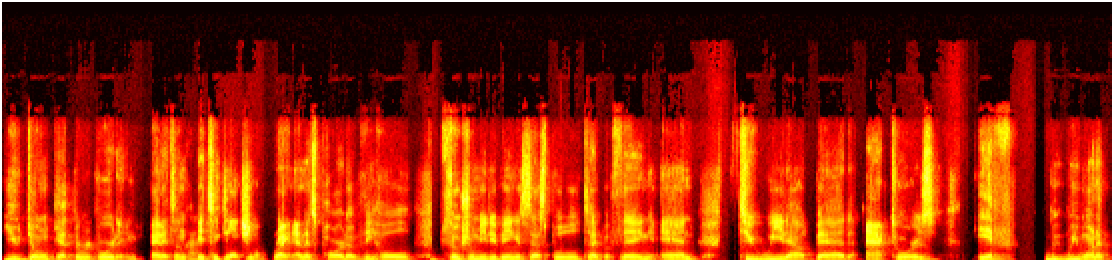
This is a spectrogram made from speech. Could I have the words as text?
you don't get the recording, and it's okay. it's intentional, right? And it's part of the whole social media being a cesspool type of thing, and to weed out bad actors. If we, we want to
